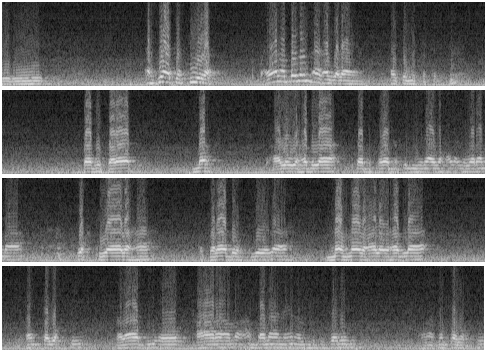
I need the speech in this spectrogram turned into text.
yiri ashyaa kasiira waxyaala badan aad hagalaaya ay kumisatay kitaabu salaad mar waxaa laga hadlaa la yiraa waxaa laga waramaa waktiyaalaha salaada waktigeeda ah marna waxaa laga hadlaa shanta wakti salaadii oo xaaraama aan banaaneyn oo laduka karin shanta wakti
